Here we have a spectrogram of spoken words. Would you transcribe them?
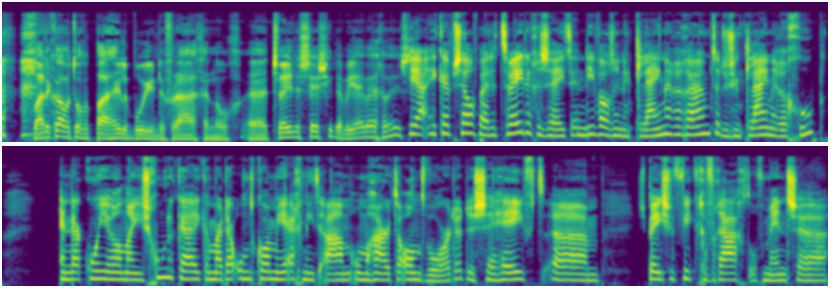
maar er kwamen toch een paar hele boeiende vragen nog. Uh, tweede sessie, daar ben jij bij geweest? Ja, ik heb zelf bij de tweede gezeten. En die was in een kleinere ruimte. Dus een kleinere groep. En daar kon je wel naar je schoenen kijken. Maar daar ontkwam je echt niet aan om haar te antwoorden. Dus ze heeft... Um, specifiek gevraagd of mensen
